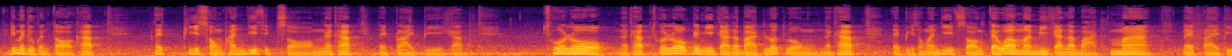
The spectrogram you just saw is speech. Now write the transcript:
ทีนี้มาดูกันต่อครับในปี 2022 นะครับ ในปลายปีครับ ทั่วโลกนะครับทั่วโลกได้มีการระบาดลดลงนะครับในปี 2022 แต่ว่ามามีการระบาดมากในปลายปี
